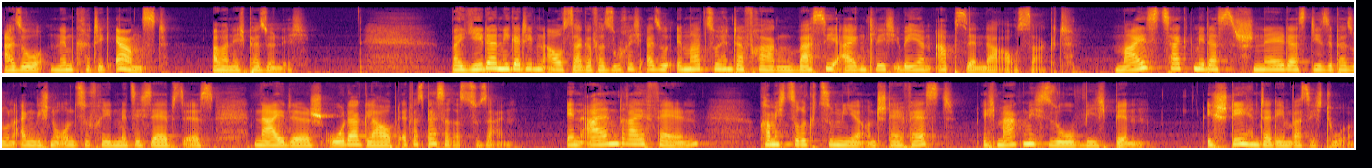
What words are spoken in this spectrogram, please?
Also nimm Kritik ernst, aber nicht persönlich. Bei jeder negativen Aussage versuche ich also immer zu hinterfragen, was sie eigentlich über ihren Absender aussagt. Meist zeigt mir das schnell, dass diese Person eigentlich nur unzufrieden mit sich selbst ist, neidisch oder glaubt, etwas Besseres zu sein. In allen drei Fällen komme ich zurück zu mir und stelle fest, ich mag mich so, wie ich bin. Ich stehe hinter dem, was ich tue.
